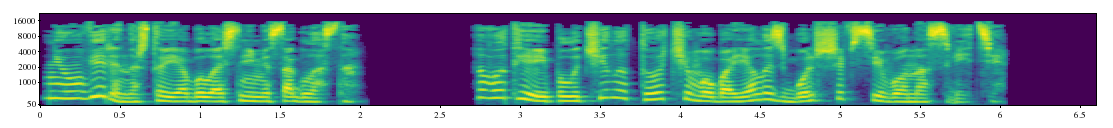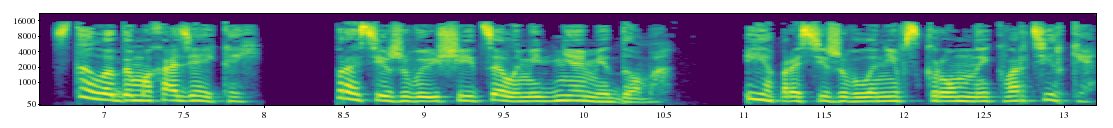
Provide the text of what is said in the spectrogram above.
Не уверена, что я была с ними согласна. Вот я и получила то, чего боялась больше всего на свете. Стала домохозяйкой, просиживающей целыми днями дома. Я просиживала не в скромной квартирке,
